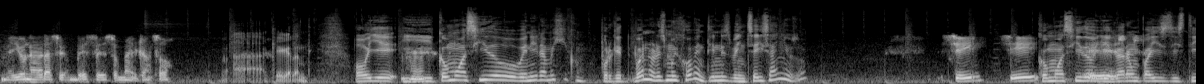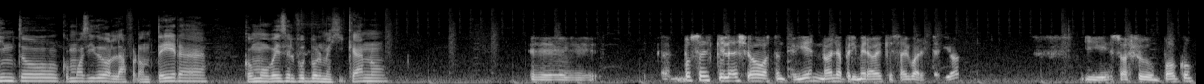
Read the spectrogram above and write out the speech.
me dio un abrazo y un beso, eso me alcanzó. Ah, qué grande. Oye, ¿y cómo ha sido venir a México? Porque, bueno, eres muy joven, tienes 26 años, ¿no? Sí, sí. ¿Cómo ha sido Eh, llegar a un país distinto? ¿Cómo ha sido la frontera? ¿Cómo ves el fútbol mexicano? Eh, vos sabés que la he llevado bastante bien, no es la primera vez que salgo al exterior y eso ayuda un poco.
